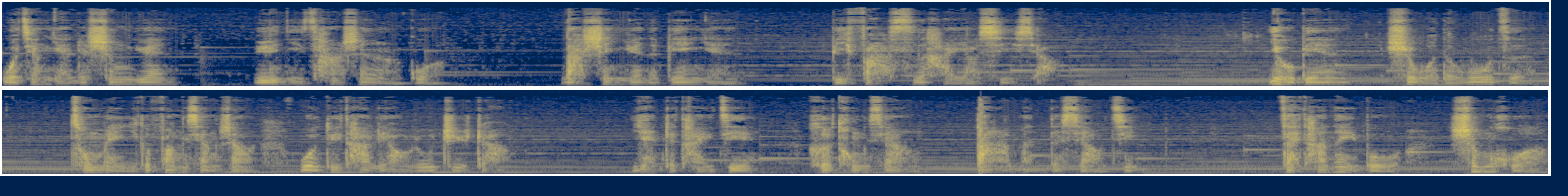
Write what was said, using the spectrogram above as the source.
我将沿着深渊与你擦身而过。那深渊的边沿比发丝还要细小。右边是我的屋子，从每一个方向上，我对它了如指掌。沿着台阶和通向大门的小径，在它内部生活。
